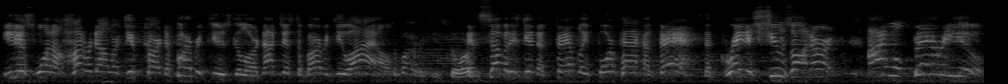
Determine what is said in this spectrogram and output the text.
You just won a hundred dollar gift card to Barbecues Galore, not just a barbecue aisle. The barbecue store. And somebody's getting a family four pack of Vans, the greatest shoes on earth. I will bury you.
